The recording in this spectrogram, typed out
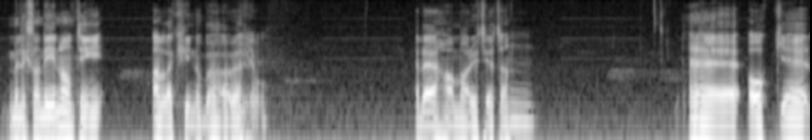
Men liksom det är någonting alla kvinnor behöver, jo. eller har majoriteten. Mm. Eh, och eh,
